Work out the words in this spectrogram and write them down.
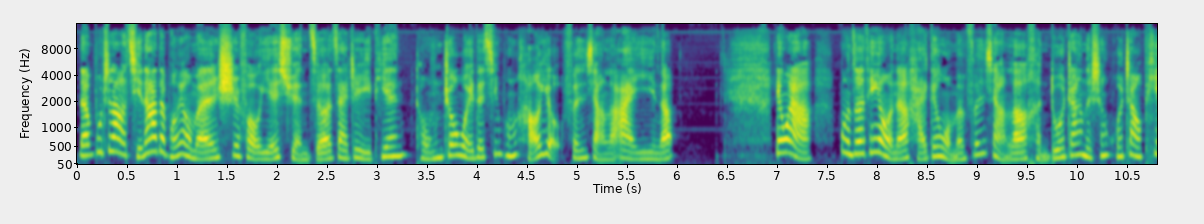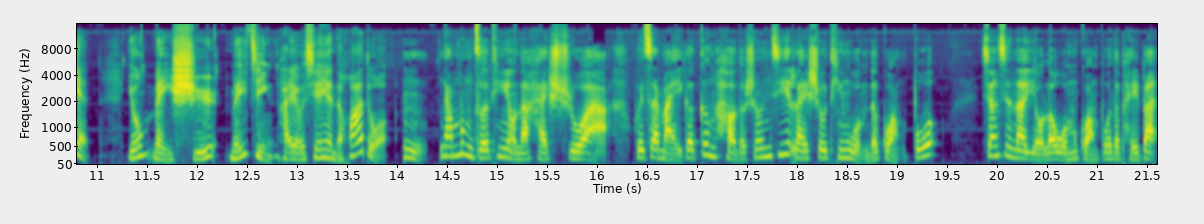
那不知道其他的朋友们是否也选择在这一天同周围的亲朋好友分享了爱意呢？另外啊，孟泽听友呢还跟我们分享了很多张的生活照片，有美食、美景，还有鲜艳的花朵。嗯，那孟泽听友呢还说啊，会再买一个更好的收音机来收听我们的广播。相信呢，有了我们广播的陪伴，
